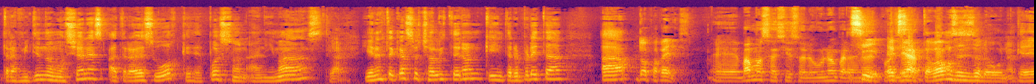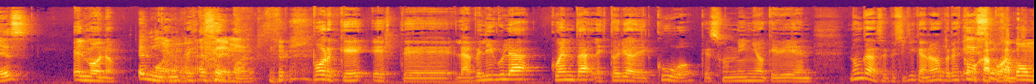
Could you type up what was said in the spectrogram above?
transmitiendo emociones a través de su voz que después son animadas. Claro. Y en este caso Charlize Theron que interpreta a... Dos papeles. Eh, vamos a decir solo uno para Sí, exacto, vamos a decir solo uno, que es El mono. el mono. De mono. Porque este, la película cuenta la historia de Kubo, que es un niño que vive en. Nunca se especifica, ¿no? Pero es como Es un Japón. Japón es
